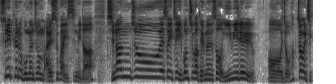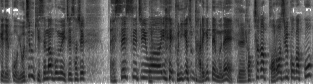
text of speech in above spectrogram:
순위표를 보면 좀 알 수가 있습니다. 지난주에서 이제 이번 주가 되면서 2위를 어, 이제 확정을 짓게 됐고 요즘 기세만 보면 이제 사실 SSG와의 분위기가 좀 다르기 때문에 네. 격차가 벌어질 것 같고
